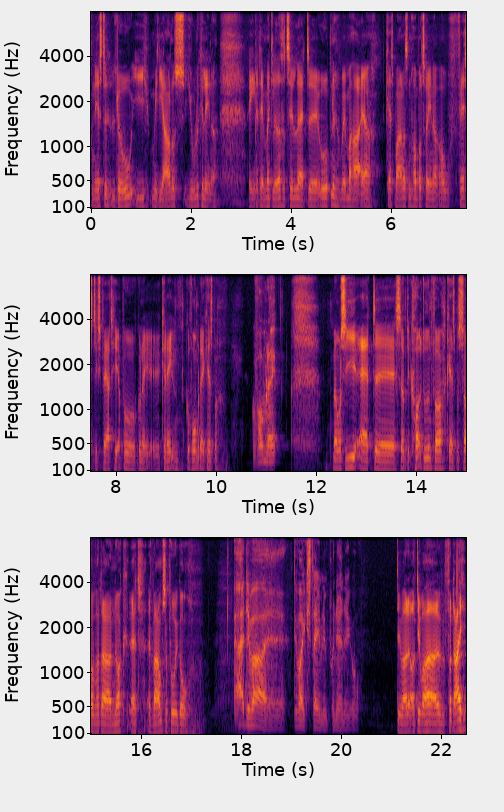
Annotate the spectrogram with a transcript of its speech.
næste lov i Medianos julekalender. En af dem, man glæder sig til at øh, åbne. Med mig har jeg Kasper Andersen, håndboldtræner og fast ekspert her på øh, kanalen. God formiddag, Kasper. God formiddag man må sige, at øh, selvom det er koldt udenfor, Kasper, så var der nok at, at varme sig på i går. Ja, det var, øh, det var ekstremt imponerende i går. Det var det, og det var for dig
